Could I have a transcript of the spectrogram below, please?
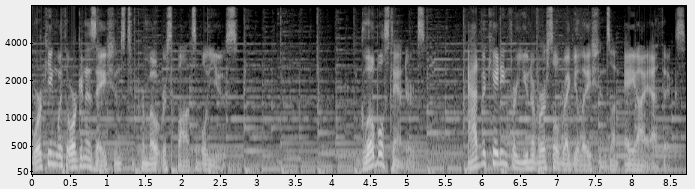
working with organizations to promote responsible use. Global standards, advocating for universal regulations on AI ethics.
